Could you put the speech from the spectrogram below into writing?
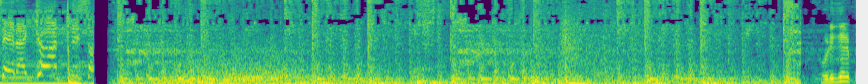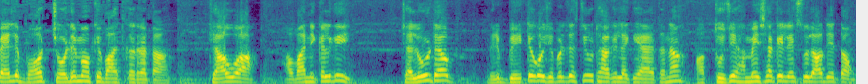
Said I got this. थोड़ी देर पहले बहुत चौड़े मौके बात कर रहा था। क्या हुआ? हवा निकल गई? चलो उठ अब। मेरे बेटे को ज़बरदस्ती उठा के लेके आया था ना? अब तुझे हमेशा के लिए सुला देता हूँ।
